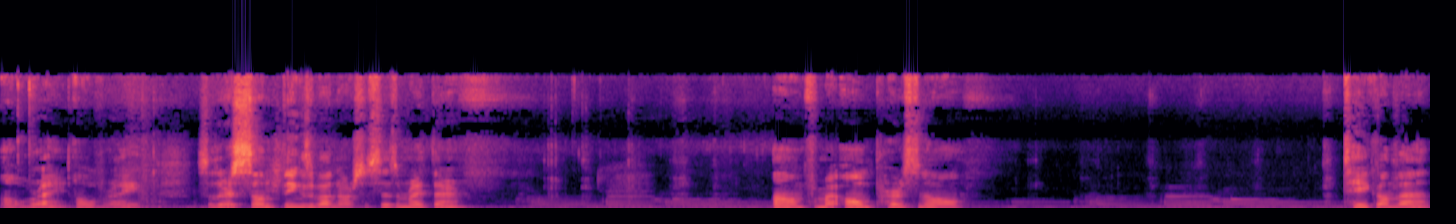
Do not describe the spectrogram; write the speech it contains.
All right, all right. So there's some things about narcissism right there. Um, for my own personal take on that,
